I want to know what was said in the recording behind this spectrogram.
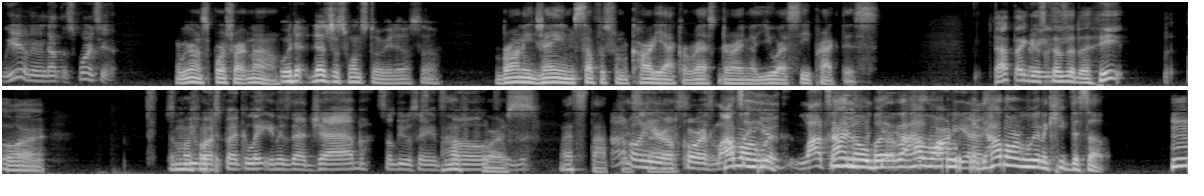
we haven't even got the sports yet. We're on sports right now. Well, that's just one story though. So Bronny James suffers from cardiac arrest during a USC practice. I think it's because of the heat, or Some people are speculating is that jab. Some people saying it's Of no. course, let's stop. I this, don't hear, of course. Lots of we- lots of you. I know, but how long? How long are we gonna keep this up? Hmm?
